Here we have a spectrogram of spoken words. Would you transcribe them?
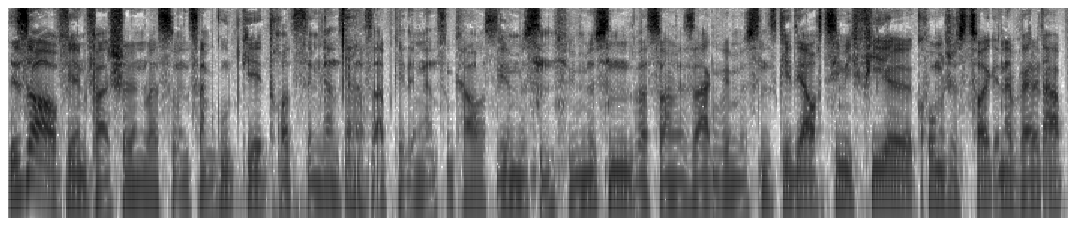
Ist auch auf jeden Fall schön, was es einem gut geht, trotzdem ganz was abgeht im ganzen Chaos. Wir müssen, wir müssen, was sollen wir sagen, wir müssen. Es geht ja auch ziemlich viel komisches Zeug in der Welt ab.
